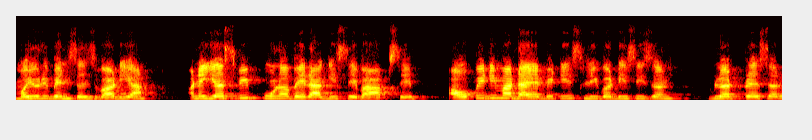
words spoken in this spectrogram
મયુરીબેન ઝંઝવાડિયા અને યશવી પૂર્ણ વૈરાગી સેવા આપશે. આ ઓપીડીમાં diabetes, liver disease, blood pressure,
